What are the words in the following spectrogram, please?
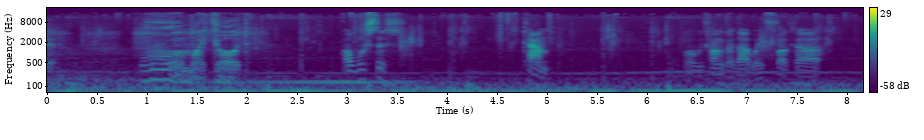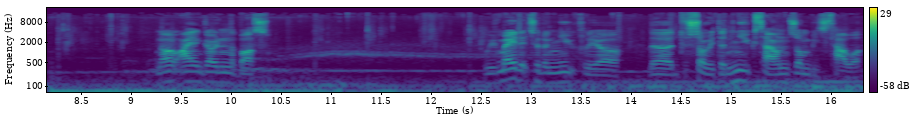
It. Oh my god. Oh, what's this? Camp. Well, we can't go that way. Fuck that. No, I ain't going in the bus. We've made it to the nuclear, the, the sorry, the Nuketown Zombies Tower.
